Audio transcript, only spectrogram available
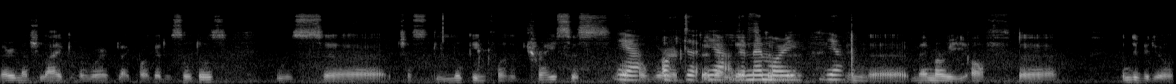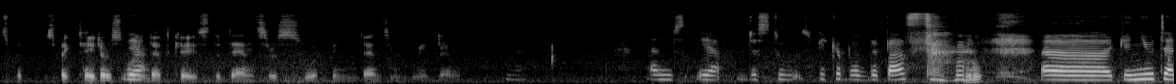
very much like a work like Olga de Soto's, who's uh, just looking for the traces yeah of a word of the that yeah are the left in memory yeah in the memory of the individuals, but spectators, or Yeah. in that case, the dancers who have been dancing between them. And yeah just to speak about the past Mhm. uh, can you tell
